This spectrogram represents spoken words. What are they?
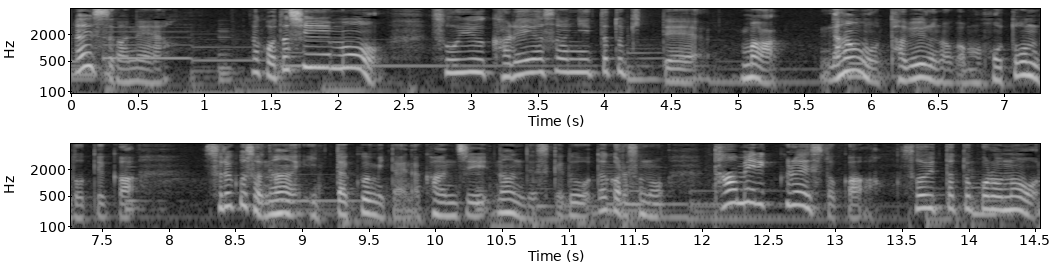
ライスがねなんか私もそういうカレー屋さんに行った時ってまあナンを食べるのがもうほとんどっていうかそれこそ何一択みたいな感じなんですけどだからそのターメリックライスとかそういったところの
